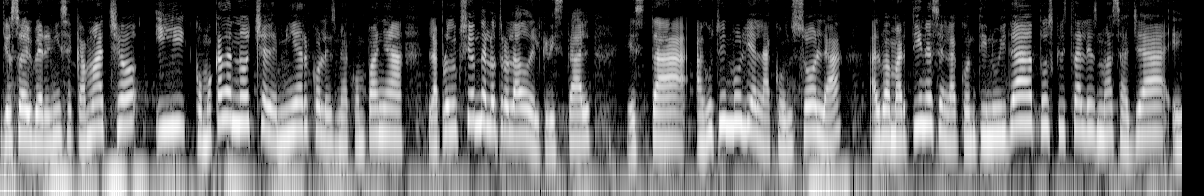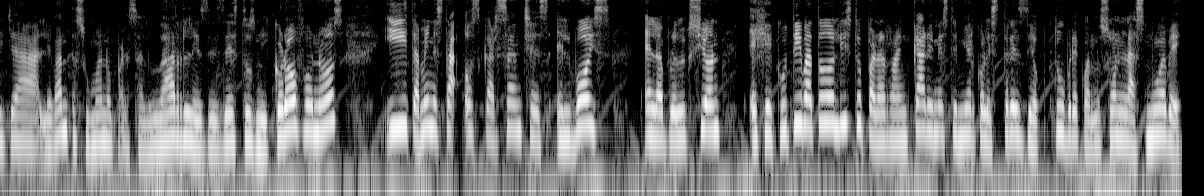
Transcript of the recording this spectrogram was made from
Yo soy Berenice Camacho y como cada noche de miércoles me acompaña la producción del otro lado del cristal. Está Agustín Muli en la consola, Alba Martínez en la continuidad, dos cristales más allá. Ella levanta su mano para saludarles desde estos micrófonos. Y también está Oscar Sánchez, el voice en la producción ejecutiva. Todo listo para arrancar en este miércoles 3 de octubre cuando son las 9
